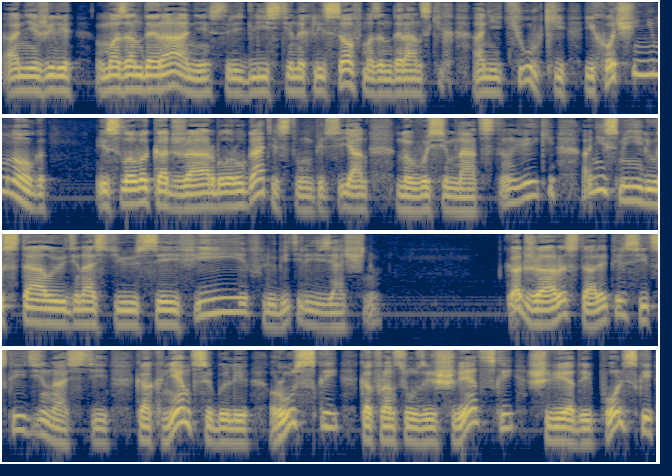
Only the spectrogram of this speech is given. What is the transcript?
они жили в Мазандеране, среди лиственных лесов мазандеранских, они тюрки, их очень немного. И слово «каджар» было ругательством персиян, но в XVIII веке они сменили усталую династию сейфиев, любителей изящного. Каджары стали персидской династией, как немцы были русской, как французы шведской, шведы польской,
